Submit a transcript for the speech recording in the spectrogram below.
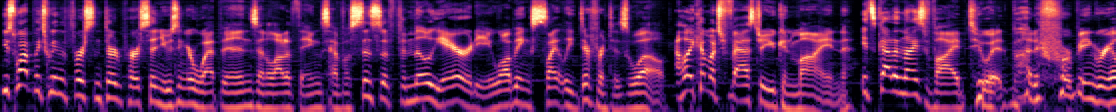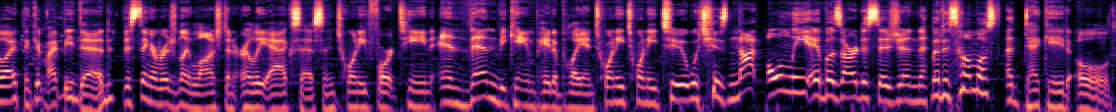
You swap between the first and third person using your weapons, and a lot of things have a sense of familiarity while being slightly different as well. I like how much faster you can mine. It's got a nice vibe to it, but if we're being real, I think it might be dead. This thing originally launched in early access in 2014 and then became pay to play in 2022, which is not only a bizarre decision, but is almost a decade old.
